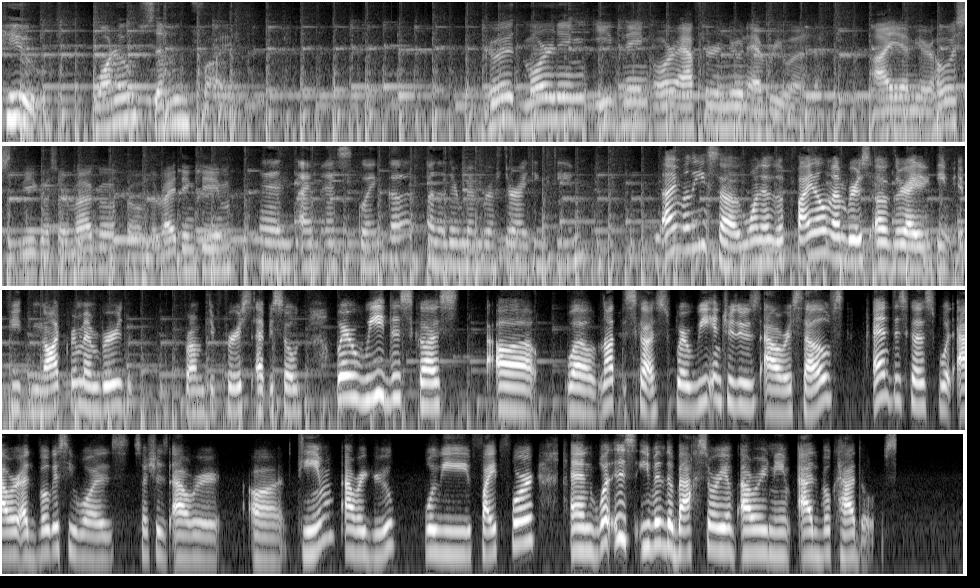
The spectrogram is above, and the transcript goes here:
Hugh 1075. Good morning, evening, or afternoon, everyone. I am your host, Viggo Sarmago from the writing team. And I'm Est Cuenca, another member of the writing team. I'm Alyssa, one of the final members of the writing team. If you do not remember from the first episode, where we discussed, uh, well, not discussed, where we introduced ourselves and discuss what our advocacy was, such as our uh, team, our group, what we fight for, and what is even the backstory of our name, Advocados.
